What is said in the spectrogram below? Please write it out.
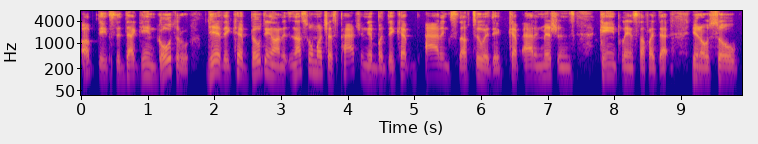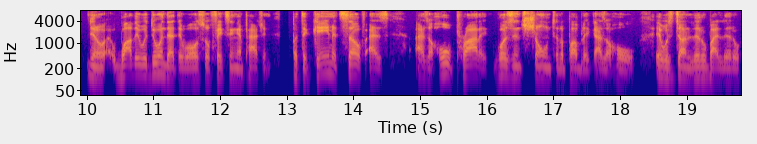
updates did that game go through? Yeah, they kept building on it, not so much as patching it, but they kept adding stuff to it. They kept adding missions, gameplay, and stuff like that. You know, so you know, while they were doing that, they were also fixing and patching. But the game itself, as as a whole product wasn't shown to the public as a whole. It was done little by little,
